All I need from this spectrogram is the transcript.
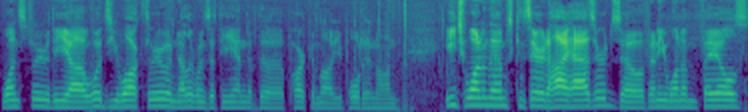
One's through the uh, woods you walk through, another one's at the end of the parking lot you pulled in on. Each one of them is considered a high hazard, so if any one of them fails,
